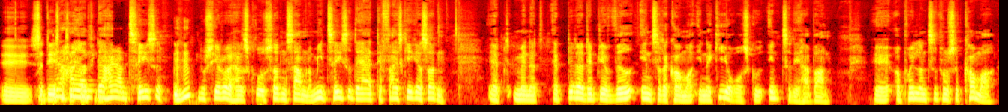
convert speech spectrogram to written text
Øh, så det der, har jeg, der har jeg en tese. Mm-hmm. Nu siger du, at han har skruet sådan sammen, og min tese det er, at det faktisk ikke er sådan. At, men at, at det der, det bliver ved, indtil der kommer energioverskud ind til det her barn. Øh, og på et eller andet tidspunkt, så kommer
